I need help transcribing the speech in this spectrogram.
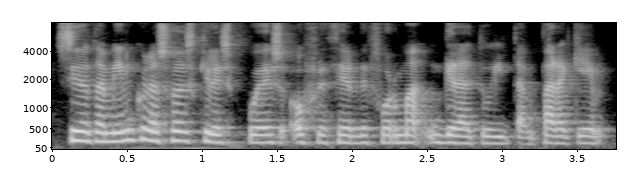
sino también con las cosas que les puedes ofrecer de forma gratuita para que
